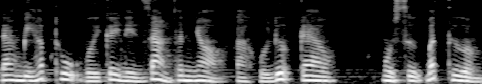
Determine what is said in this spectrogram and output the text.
đang bị hấp thụ với cây nến giảm thân nhỏ và khối lượng cao, một sự bất thường.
